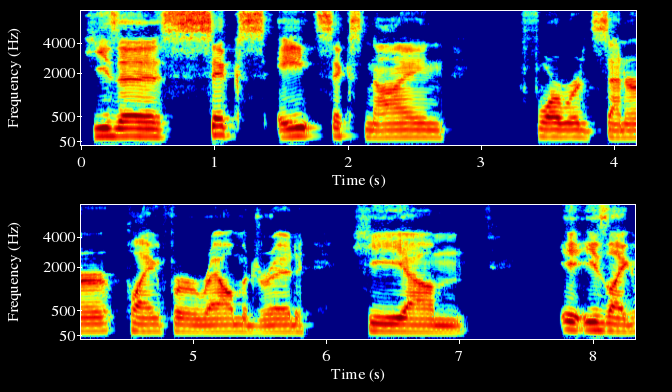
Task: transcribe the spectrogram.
He's a six eight six nine forward center playing for Real Madrid. He um he's like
